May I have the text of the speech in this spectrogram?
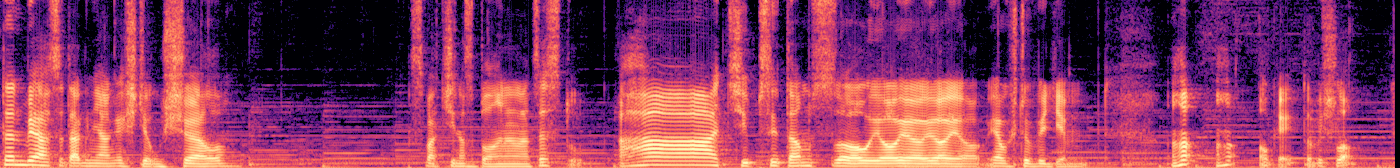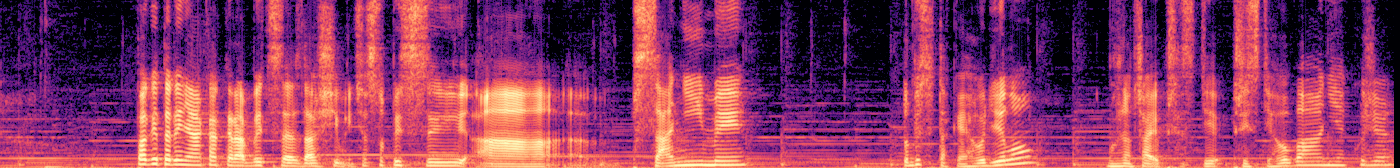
ten by asi tak nějak ještě ušel. Svačina zbalená na cestu. Aha, chipsy tam jsou, jo, jo, jo, jo, já už to vidím. Aha, aha, OK, to vyšlo. Pak je tady nějaká krabice s dalšími časopisy a e, psaními. To by se také hodilo. Možná třeba i při, při stěhování, jakože.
